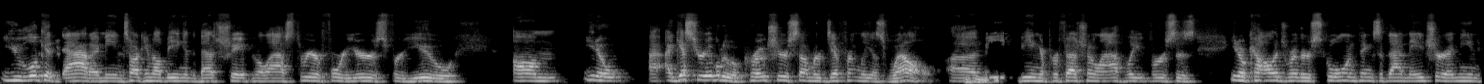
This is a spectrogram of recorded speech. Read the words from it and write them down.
You look at that. I mean, talking about being in the best shape in the last three or four years for you. Um, you know, I guess you're able to approach your summer differently as well. Uh, mm-hmm. be, being a professional athlete versus you know college where there's school and things of that nature. I mean,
